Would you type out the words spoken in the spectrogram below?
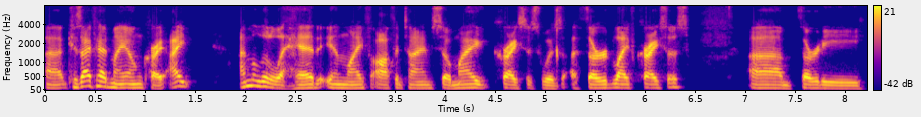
because uh, I've had my own crisis. I I'm a little ahead in life oftentimes, so my crisis was a third life crisis. Um, Thirty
